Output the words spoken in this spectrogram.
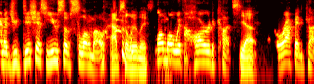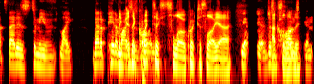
and a judicious use of slow mo. Absolutely. slow mo with hard cuts, Yeah. rapid cuts. That is to me like that epitomizes. it's a quick to slow, quick to slow. Yeah. yeah, yeah, just Absolutely. constant,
